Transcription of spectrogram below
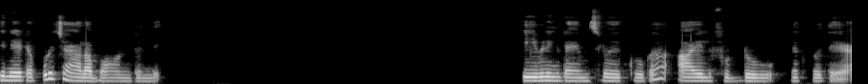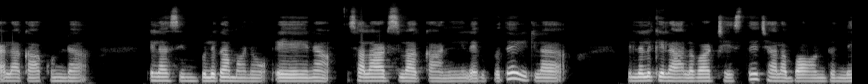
తినేటప్పుడు చాలా బాగుంటుంది. ఈవినింగ్ టైమ్స్లో ఎక్కువగా ఆయిల్ ఫుడ్డు లేకపోతే అలా కాకుండా ఇలా సింపుల్గా మనం ఏదైనా సలాడ్స్ లాగా కానీ లేకపోతే ఇట్లా పిల్లలకి ఇలా అలవాటు చేస్తే చాలా బాగుంటుంది.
